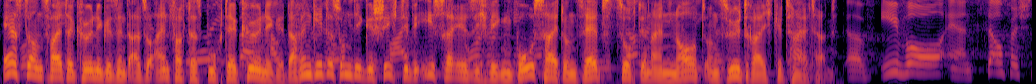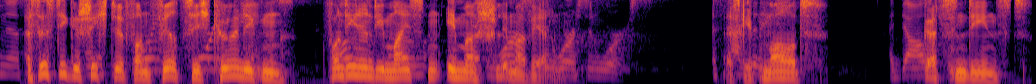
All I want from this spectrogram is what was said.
Erste und zweite Könige sind also einfach das Buch der Könige. Darin geht es um die Geschichte, wie Israel sich wegen Bosheit und Selbstsucht in ein Nord- und Südreich geteilt hat. Es ist die Geschichte von 40 Königen von denen die meisten immer schlimmer werden. Es gibt Mord, Götzendienst,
